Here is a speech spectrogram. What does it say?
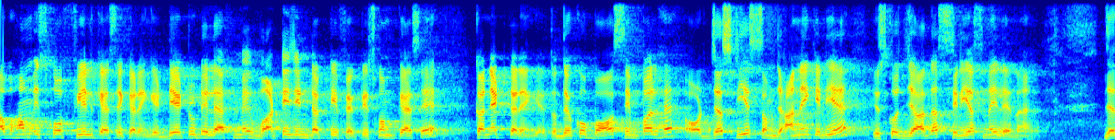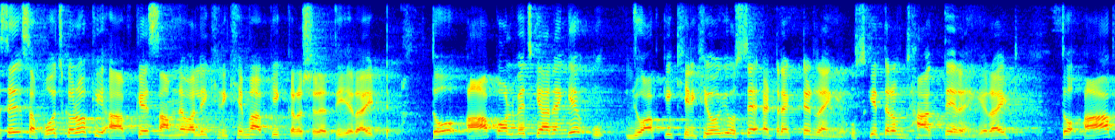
अब हम इसको फील कैसे करेंगे? डे टू डे लाइफ में व्हाट इज़ इंडक्टिव इफ़ेक्ट इसको हम कैसे कनेक्ट करेंगे? तो देखो, बहुत सिंपल है और जस्ट ये समझाने के लिए इसको ज़्यादा सीरियस नहीं लेना है। जैसे सपोज़ करो कि आपके सामने वाली खिड़की में आपकी क्रश रहती है राइट तो आप ऑलवेज क्या रहेंगे? जो आपकी खिड़की होगी, उससे अट्रैक्टेड रहेंगे, उसकी तरफ़ झांकते रहेंगे राइट तो आप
